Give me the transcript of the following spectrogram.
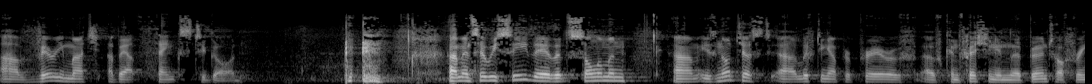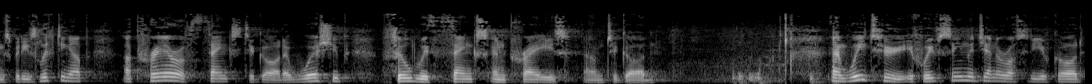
are very much about thanks to God. um, and so we see there that Solomon um, is not just uh, lifting up a prayer of, of, confession in the burnt offerings, but he's lifting up a prayer of thanks to God, a worship filled with thanks and praise um, to God. And we too, if we've seen the generosity of God,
